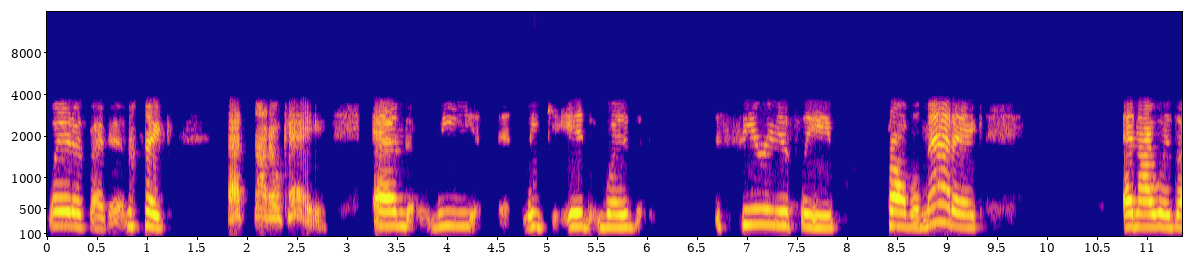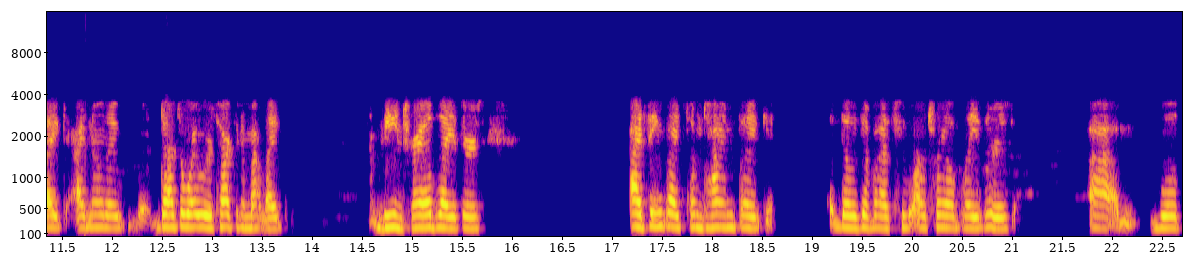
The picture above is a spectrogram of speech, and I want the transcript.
wait a second. Like, that's not okay. And we, like, it was seriously problematic. And I was like, I know that Dr. White, we were talking about like being trailblazers. I think like sometimes like those of us who are trailblazers um, will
